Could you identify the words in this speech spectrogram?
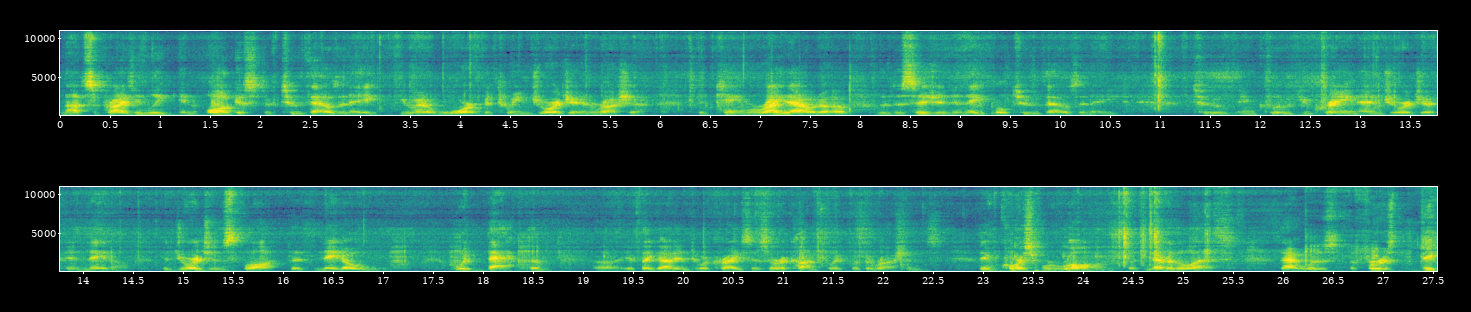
Not surprisingly, in August of 2008, you had a war between Georgia and Russia that came right out of the decision in April 2008 to include Ukraine and Georgia in NATO. The Georgians thought that NATO would back them uh, if they got into a crisis or a conflict with the Russians. They, of course, were wrong, but nevertheless, that was the first big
